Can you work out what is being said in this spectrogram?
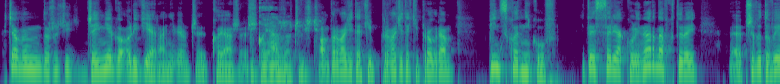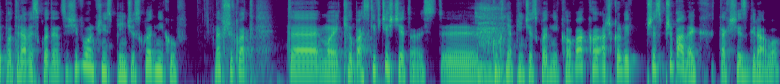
Chciałbym dorzucić Jamie'ego Oliviera, nie wiem, czy kojarzysz. Kojarzę, oczywiście. On prowadzi taki, prowadzi taki program Pięć składników. I to jest seria kulinarna, w której e, przygotowuje potrawy składające się wyłącznie z pięciu składników. Na przykład te moje kiełbaski w cieście. To jest y, kuchnia pięcioskładnikowa, aczkolwiek przez przypadek tak się zgrało.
